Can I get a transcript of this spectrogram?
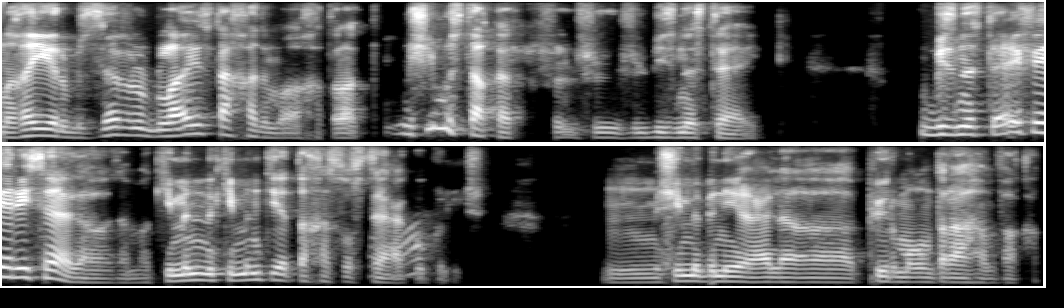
نغيّر بزاف البلايص تاع خدمة خطرات ماشي مستقر في في في ال business تاعي، ال business تاعي فيه رسالة زعما كيما كيما أنتِ التخصص تاعك آه. وكلش، ماشي مبني على purement دراهم فقط،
